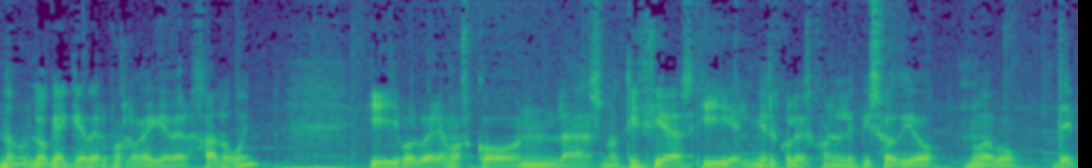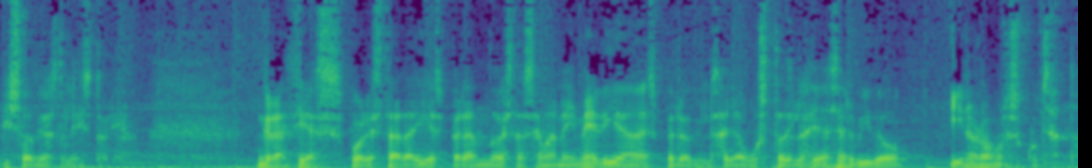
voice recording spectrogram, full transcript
¿No? Lo que hay que ver, pues lo que hay que ver Halloween y volveremos con las noticias y el miércoles con el episodio nuevo de episodios de la historia. Gracias por estar ahí esperando esta semana y media, espero que les haya gustado y les haya servido y nos vamos escuchando.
